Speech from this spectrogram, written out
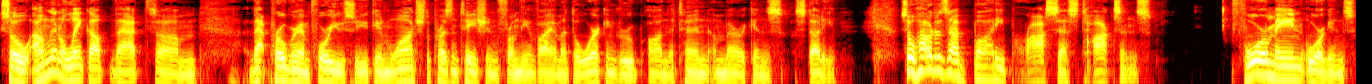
So I'm going to link up that um, that program for you so you can watch the presentation from the Environmental Working Group on the 10 Americans study. So, how does our body process toxins? Four main organs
